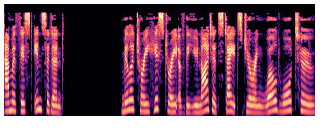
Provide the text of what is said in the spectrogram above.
Amethyst Incident Military history of the United States during World War II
